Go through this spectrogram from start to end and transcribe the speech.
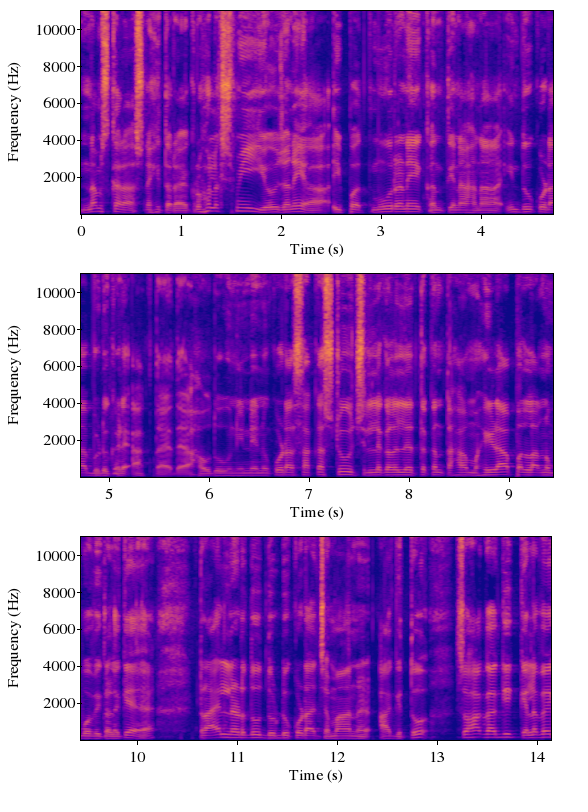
ನಮಸ್ಕಾರ, ಸ್ನೇಹಿತರೆ. ಗೃಹಲಕ್ಷ್ಮಿ ಯೋಜನೆಯ ಇಪ್ಪತ್ತ್ಮೂರನೇ ಕಂತಿನ ಹಣ ಇಂದು ಕೂಡ ಬಿಡುಗಡೆ ಆಗ್ತಾ ಇದೆ. ಹೌದು, ನಿನ್ನೆನೂ ಕೂಡ ಸಾಕಷ್ಟು ಜಿಲ್ಲೆಗಳಲ್ಲಿರ್ತಕ್ಕಂತಹ ಮಹಿಳಾ ಫಲಾನುಭವಿಗಳಿಗೆ ಟ್ರಯಲ್ ನಡೆದು ದುಡ್ಡು ಕೂಡ ಜಮಾ ಆಗಿತ್ತು. ಸೊ, ಹಾಗಾಗಿ ಕೆಲವೇ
